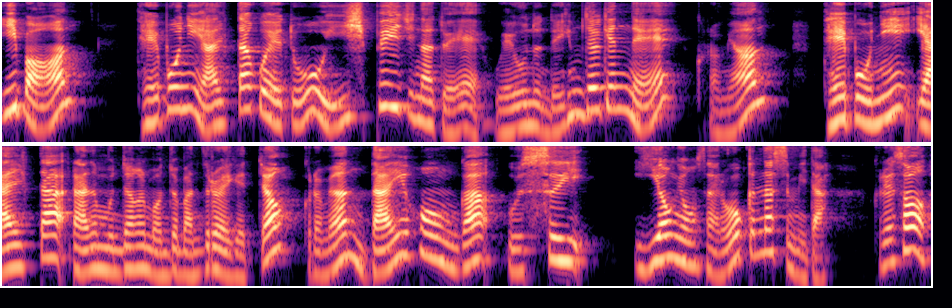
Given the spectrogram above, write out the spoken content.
2번 대본이 얇다고 해도 20페이지나 돼. 외우는데 힘들겠네. 그러면 대본이 얇다 라는 문장을 먼저 만들어야겠죠? 그러면 나이호은가 우스이 이형용사로 끝났습니다. 그래서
